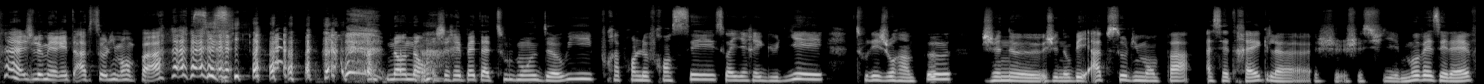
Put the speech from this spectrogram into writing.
je le mérite absolument pas. non, non, je répète à tout le monde, euh, oui, pour apprendre le français, soyez régulier, tous les jours un peu. Je ne, je n'obéis absolument pas à cette règle. Je, je suis une mauvaise élève.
